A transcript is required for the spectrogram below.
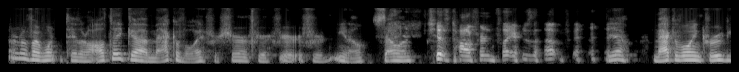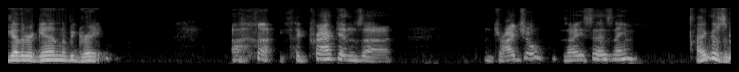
I don't know if I want Taylor Hall. I'll take uh, McAvoy for sure. If you're if you're if you're you know selling, Just offering players up. yeah, McAvoy and Krug together again. That'd be great. Uh, the Kraken's uh, Drigel. Is that how you say his name? I think there's an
